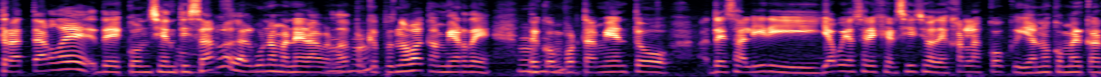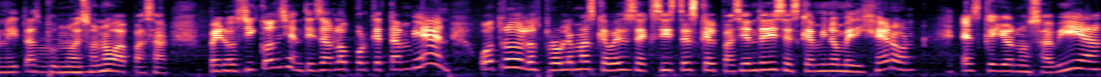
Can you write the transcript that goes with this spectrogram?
tratar de, de concientizarlo de alguna manera, ¿verdad? Porque pues no va a cambiar de, de comportamiento, de salir y ya voy a hacer ejercicio, dejar la coca y ya no comer carnitas, pues no, eso no va a pasar. Pero sí concientizarlo porque también otro de los problemas que a veces existe es que el paciente dice, es que a mí no me dijeron, es que yo no sabía todavía.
